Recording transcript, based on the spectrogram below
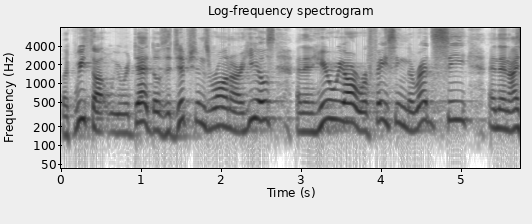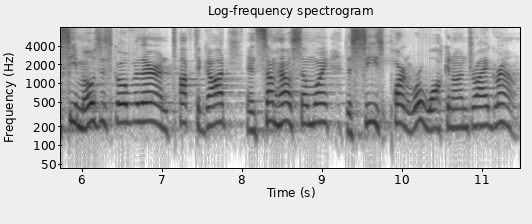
Like we thought we were dead. Those Egyptians were on our heels, and then here we are, we're facing the Red Sea, and then I see Moses go over there and talk to God, and somehow, someway, the seas part, and we're walking on dry ground.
